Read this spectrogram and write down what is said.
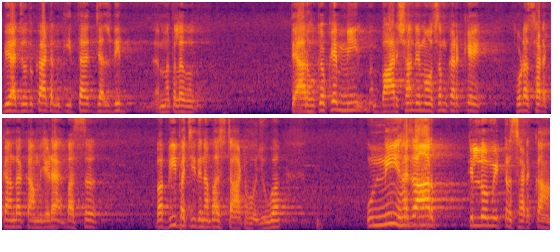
ਵੀ ਅੱਜ ਉਦਘਾਟਨ ਕੀਤਾ, ਜਲਦੀ, ਮਤਲਬ ਤਿਆਰ ਹੋ ਕਿਉਂਕਿ ਮੀਂਹ ਬਾਰਿਸ਼ਾਂ ਦੇ ਮੌਸਮ ਕਰਕੇ ਥੋੜਾ ਸੜਕਾਂ ਦਾ ਕੰਮ ਜਿਹੜਾ, ਬਸ 20 25 ਦਿਨਾਂ ਬਾਅਦ ਸਟਾਰਟ ਹੋ ਜਾਊਗਾ। 19000 ਕਿਲੋਮੀਟਰ ਸੜਕਾਂ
